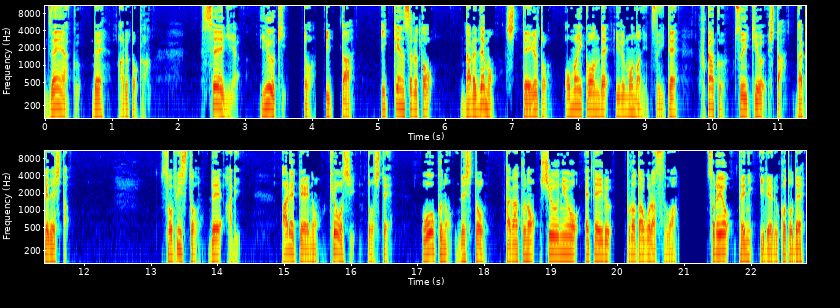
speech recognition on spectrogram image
善悪であるとか、正義や勇気といった一見すると誰でも知っていると思い込んでいるものについて深く追求しただけでした。ソフィストであり、あれての教師として多くの弟子と多額の収入を得ているプロタゴラスは、それを手に入れることで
